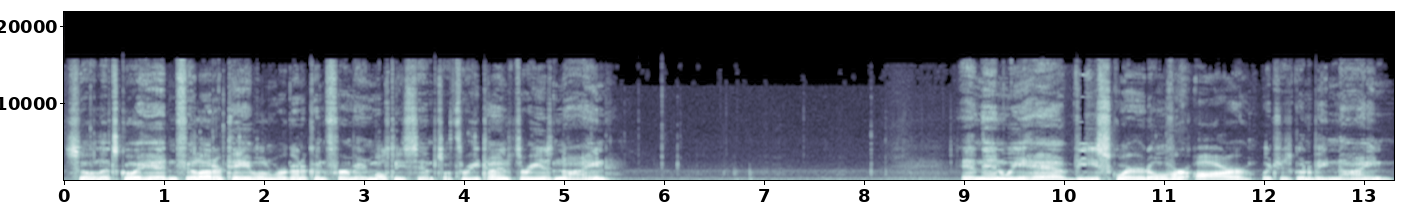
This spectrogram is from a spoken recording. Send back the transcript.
So let's go ahead and fill out our table and we're going to confirm it in multisim. So 3 times 3 is 9. And then we have V squared over R, which is going to be 9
